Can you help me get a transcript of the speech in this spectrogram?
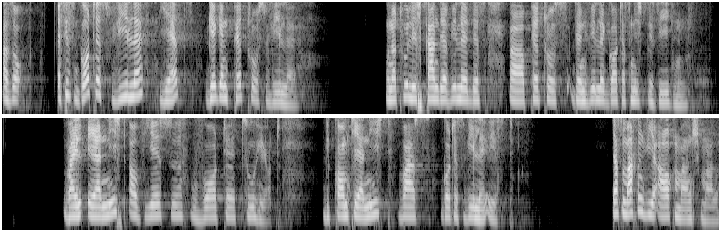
Also es ist Gottes Wille jetzt gegen Petrus Wille. Und natürlich kann der Wille des äh, Petrus den Wille Gottes nicht besiegen, weil er nicht auf Jesu Worte zuhört bekommt er nicht, was Gottes Wille ist. Das machen wir auch manchmal.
